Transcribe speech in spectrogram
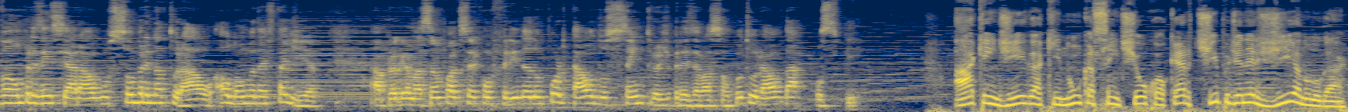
vão presenciar algo sobrenatural ao longo da estadia. A programação pode ser conferida no portal do Centro de Preservação Cultural da USP. Há quem diga que nunca sentiu qualquer tipo de energia no lugar.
